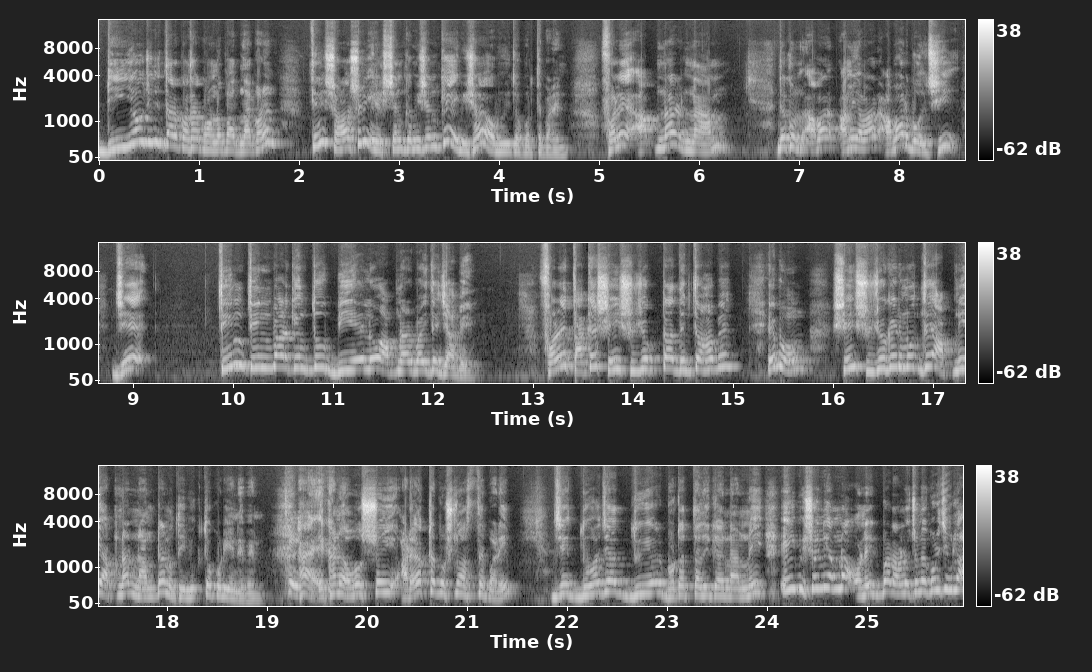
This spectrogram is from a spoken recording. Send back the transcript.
ডিইও যদি তার কথা কর্ণপাত না করেন, তিনি সরাসরি ইলেকশন কমিশনকে এই বিষয়ে অবহিত করতে পারেন। ফলে আপনার নাম, দেখুন, আবার, আমি আবার আবার বলছি যে তিন তিনবার কিন্তু বিএলও আপনার বাড়িতে যাবে। ফলে তাকে সেই সুযোগটা দিতে হবে এবং সেই সুযোগের মধ্যে আপনি আপনার নামটা নথিভুক্ত করিয়ে নেবেন। হ্যাঁ এখানে অবশ্যই আরও একটা প্রশ্ন আসতে পারে যে দু হাজার দুইয়ের ভোটার তালিকায় নাম নেই এই বিষয় নিয়ে আমরা অনেকবার আলোচনা করেছি এগুলো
